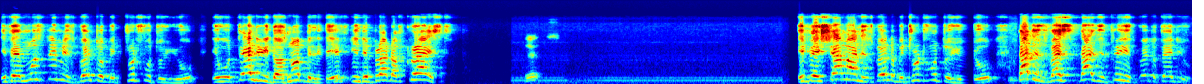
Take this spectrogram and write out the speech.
If a Muslim is going to be truthful to you, he will tell you he does not believe in the blood of Christ. Yes. If a shaman is going to be truthful to you, that is that is the thing he's going to tell you.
